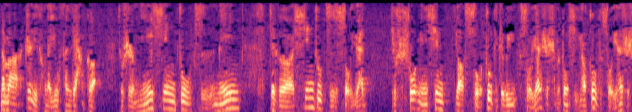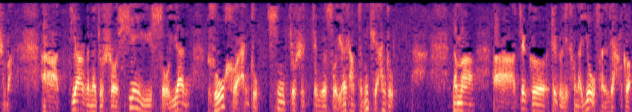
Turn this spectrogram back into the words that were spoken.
那么这里头呢又分两个，就是明心诸子明这个心诸子所缘，就是说明心要所住的这个所缘是什么东西，要住的所缘是什么。啊，第二个呢，就是说心与所愿如何安住？心就是这个所愿上怎么去安住啊？那么啊，这个这个里头呢又分两个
